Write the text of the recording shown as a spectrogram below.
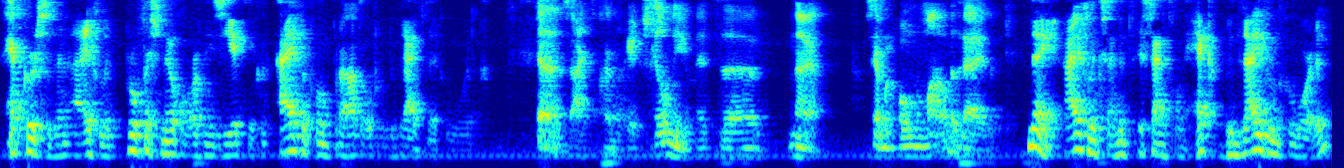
hackers zijn eigenlijk professioneel georganiseerd. Je kunt eigenlijk gewoon praten over een bedrijf tegenwoordig. Ja, dat is eigenlijk toch helemaal geen verschil meer met, nou ja, zeg maar gewoon normale bedrijven. Nee, eigenlijk zijn het, zijn gewoon hackbedrijven geworden.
